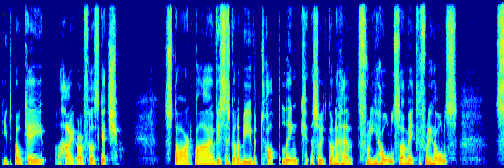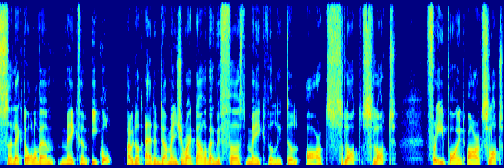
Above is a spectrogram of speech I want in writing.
hit OK, hide our first sketch. Start by, this is going to be the top link, so it's going to have three holes, so I make the three holes. Select all of them, make them equal. I will not add a dimension right now, but we first make the little arc slot, slot, three point arc slot,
